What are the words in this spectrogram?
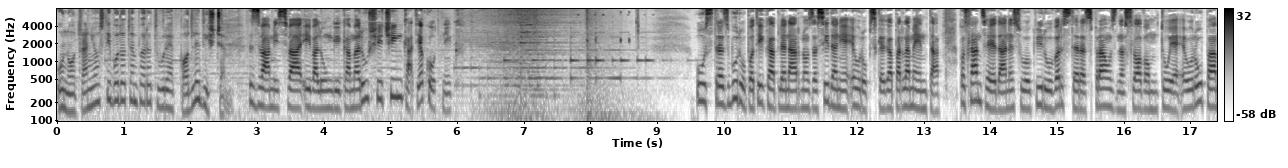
v notranjosti bodo temperature pod lediščem. Z vami sva Eva Lungi Kamarušič in Katja Kotnik. V Strasburu poteka plenarno zasedanje Evropskega parlamenta. Poslance je danes v okviru vrste razprav z naslovom To je Evropa,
